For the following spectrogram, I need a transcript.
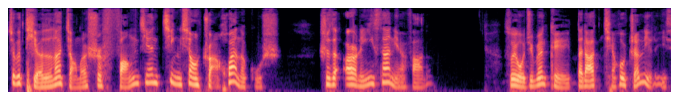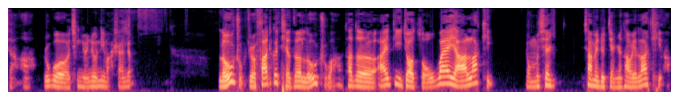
这个帖子呢，讲的是房间镜像转换的故事，是在二零一三年发的，所以我这边给大家前后整理了一下啊，如果侵权就立马删掉。楼主就是发这个帖子的楼主啊，他的 ID 叫做歪牙 Lucky，我们先下面就简称他为 Lucky 啊。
